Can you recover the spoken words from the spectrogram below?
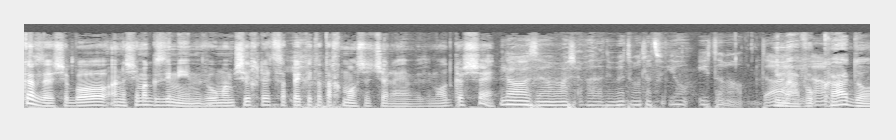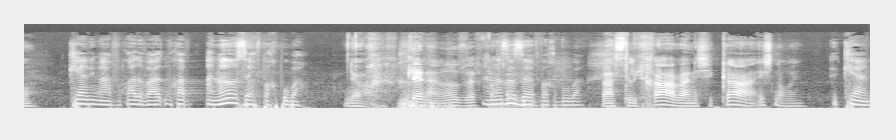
כזה שבו אנשים מגזימים, והוא ממשיך לספק את התחמושת שלהם, וזה מאוד קשה. לא, זה ממש, אבל אני באמת אומרת לעצמי, יואו, איתמר, די. עם למה?" האבוקדו. כן, עם האבוקדו, והאבוקדו, אני לא נוזף בך בובה. יואו, כן, אני לא נוזף אני לא בך. נוזף בך בובה. והסליחה והנשיקה, איש נוראי. כן.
